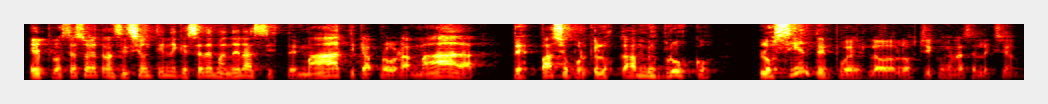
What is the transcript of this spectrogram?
El proceso de transición tiene que ser de manera sistemática, programada, despacio, porque los cambios bruscos los sienten pues los chicos en la selección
